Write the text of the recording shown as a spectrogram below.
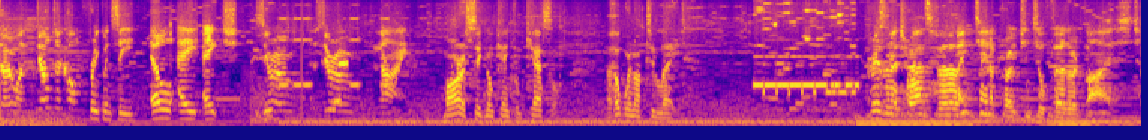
Callisto on Deltacom frequency LAH009. Mara's signal came from Castle. I hope we're not too late. Prisoner transfer. Maintain approach until further advised.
